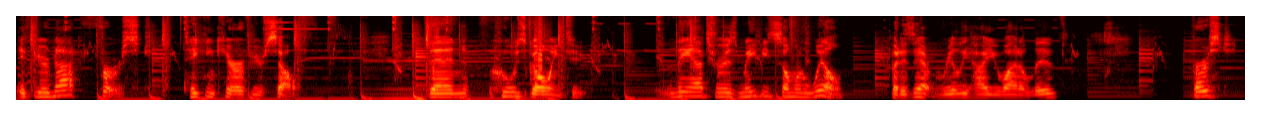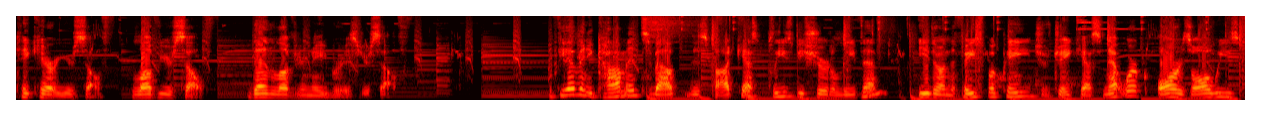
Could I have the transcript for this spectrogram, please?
if you're not first taking care of yourself, then who's going to? The answer is maybe someone will, but is that really how you want to live? First, take care of yourself, love yourself, then love your neighbor as yourself. If you have any comments about this podcast, please be sure to leave them either on the Facebook page of JCast Network or, as always,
